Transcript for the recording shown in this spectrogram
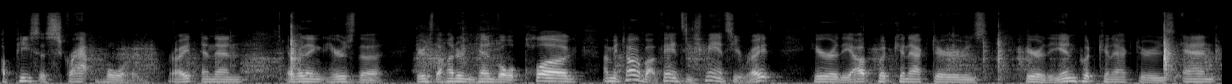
a piece of scrap board, right? And then everything, here's the Here's the 110 volt plug. I mean, talk about fancy schmancy, right? Here are the output connectors. Here are the input connectors. And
